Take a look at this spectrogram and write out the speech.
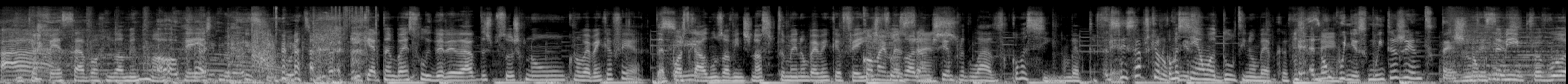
Ah. E café sabe horrivelmente mal. Ok, é este o meu princípio. E quero também solidariedade das pessoas que não, que não bebem café. Aposto Sim. que há alguns ouvintes nossos que também não bebem café Comem e as pessoas olham sempre de lado. Como assim? Não bebe café? Sim, sabes que eu não Como conheço. assim é um adulto e não bebe café? Não conheço muita gente que tem. Não Juntem-se a mim, por favor,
